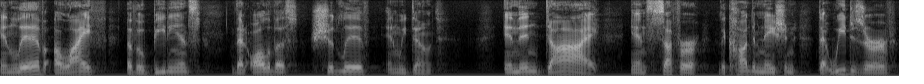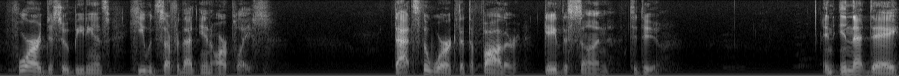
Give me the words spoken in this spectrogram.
and live a life of obedience that all of us should live and we don't. And then die and suffer the condemnation that we deserve for our disobedience, he would suffer that in our place. That's the work that the Father gave the Son to do. And in that day,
